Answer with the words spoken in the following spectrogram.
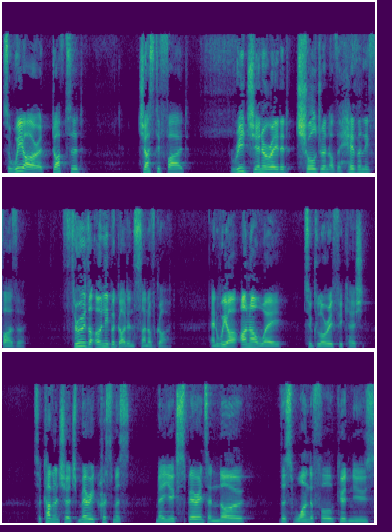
So we are adopted, justified, regenerated children of the Heavenly Father through the only begotten Son of God. And we are on our way to glorification. So, Covenant Church, Merry Christmas. May you experience and know this wonderful good news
